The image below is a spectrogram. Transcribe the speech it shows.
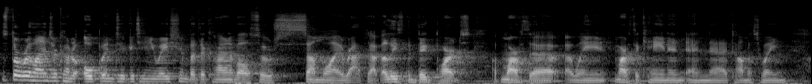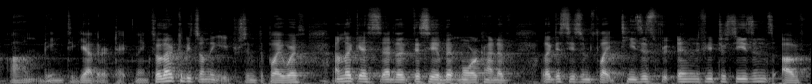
the storylines are kind of open to continuation, but they're kind of also somewhat wrapped up. At least the big parts of Martha Wayne, Martha Kane, and, and uh, Thomas Wayne um, being together type thing. So that could be something interesting to play with. And like I said, I'd like to see a bit more kind of, I'd like to see some slight teases in the future seasons of.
